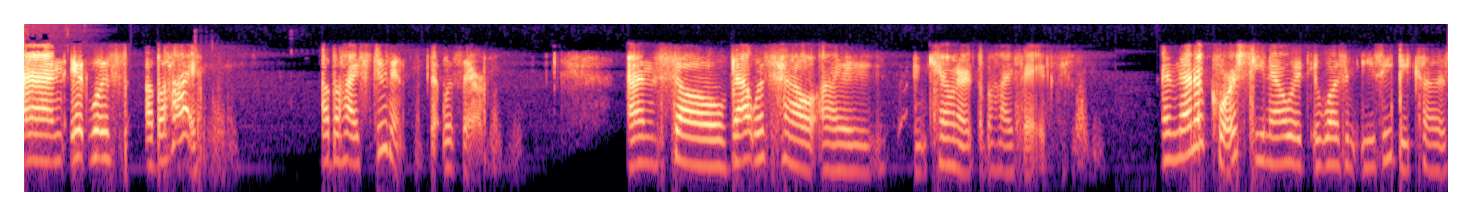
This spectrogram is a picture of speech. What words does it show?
And it was a Baha'i, a Baha'i student that was there. And so that was how I encountered the Baha'i faith. And then, of course, you know, it, it wasn't easy because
